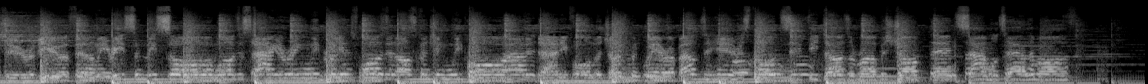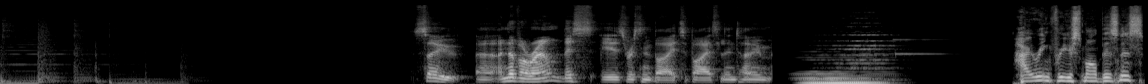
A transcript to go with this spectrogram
For to review a film he recently saw. Was it staggeringly brilliant? Was it ass-clenchingly poor? How did Danny form a judgment? We're about to hear his thoughts. If he does a rubbish job, then Sam will tell him off. So, uh, another round. This is written by Tobias Lindholm. Hiring for your small business?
